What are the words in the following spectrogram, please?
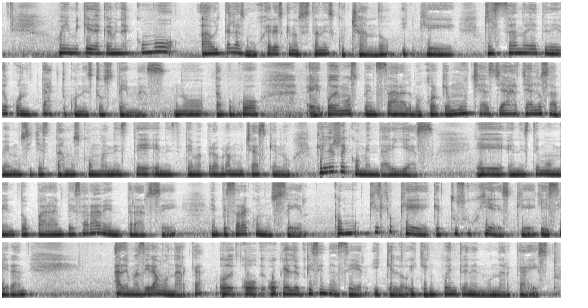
Oye, mi querida Carmina, ¿cómo ahorita las mujeres que nos están escuchando y que quizá no haya tenido contacto con estos temas, no tampoco eh, podemos pensar a lo mejor que muchas ya ya lo sabemos y ya estamos como en este en este tema, pero habrá muchas que no. ¿Qué les recomendarías? Eh, en este momento para empezar a adentrarse, empezar a conocer cómo, qué es lo que, que tú sugieres que, que hicieran además de ir a Monarca, o, que lo empiecen a hacer y que, lo, y que encuentren en Monarca esto?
